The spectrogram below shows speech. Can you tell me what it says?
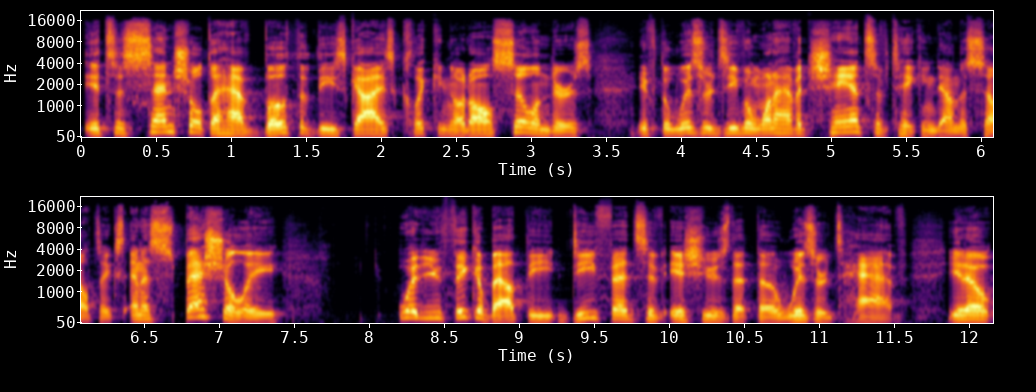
it's essential to have both of these guys clicking on all cylinders if the Wizards even want to have a chance of taking down the Celtics, and especially when you think about the defensive issues that the Wizards have, you know,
